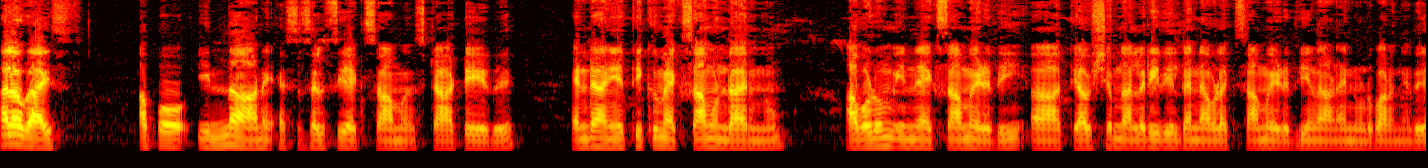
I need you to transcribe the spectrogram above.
ഹലോ ഗായ്സ് അപ്പോൾ ഇന്നാണ് S S L C exam start ചെയ്ത്. എന്റെ അനിയത്തിക്കും എക്സാം ഉണ്ടായിരുന്നു. അവളും ഇന്ന് എക്സാം എഴുതി. അത്യാവശ്യം നല്ല രീതിയിൽ തന്നെ അവൾ എക്സാം എഴുതി എന്നാണ് എന്നോട് പറഞ്ഞത്.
